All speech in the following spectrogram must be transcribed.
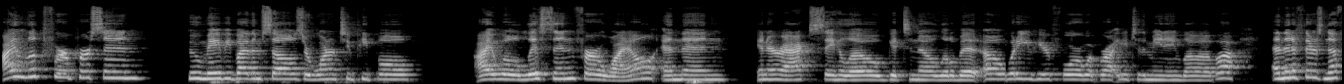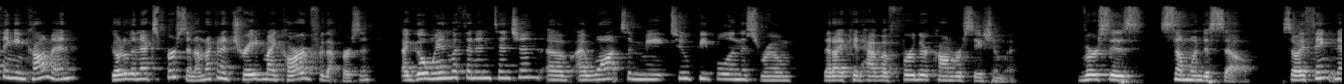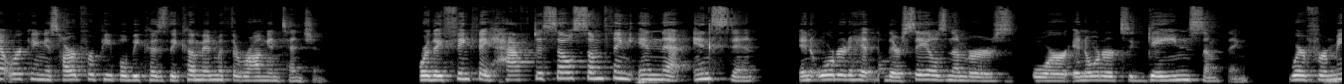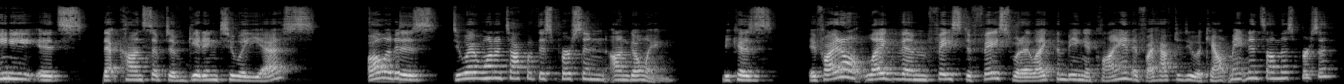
I look for a person who may be by themselves or one or two people. I will listen for a while and then interact, say hello, get to know a little bit. Oh, what are you here for? What brought you to the meeting? Blah, blah, blah. And then if there's nothing in common, go to the next person. I'm not going to trade my card for that person. I go in with an intention of I want to meet two people in this room that I could have a further conversation with versus someone to sell. So I think networking is hard for people because they come in with the wrong intention or they think they have to sell something in that instant in order to hit their sales numbers or in order to gain something. Where for mm-hmm. me, it's that concept of getting to a yes. All it is, do I want to talk with this person ongoing? Because if I don't like them face to face, would I like them being a client if I have to do account maintenance on this person?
